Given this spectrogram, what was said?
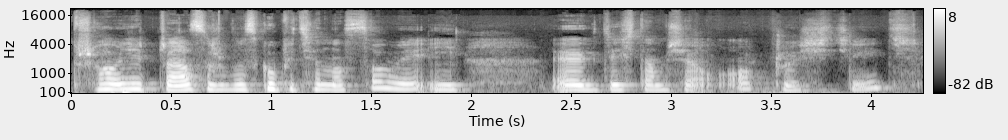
przychodzi czas, żeby skupić się na sobie i e, gdzieś tam się oczyścić.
